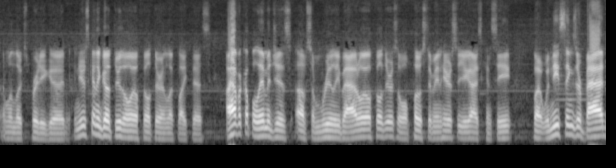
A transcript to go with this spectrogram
That one looks pretty good. And you're just gonna go through the oil filter and look like this. I have a couple images of some really bad oil filters, so we'll post them in here so you guys can see. But when these things are bad,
